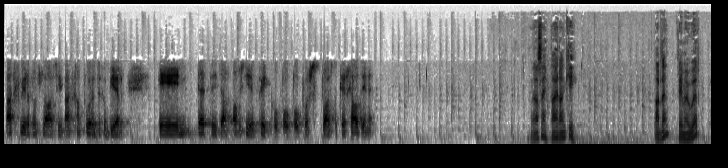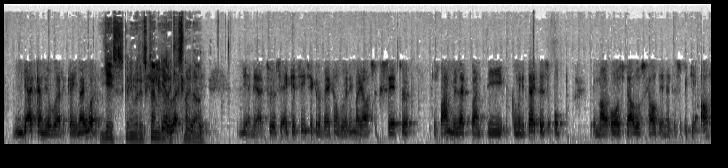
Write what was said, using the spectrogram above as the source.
Wat gebeur op inflasie? Wat gaan vorentoe gebeur? En dit het obviously 'n effek op op op ons plaaslike geld in dit. Wel sê, baie dankie. Pardon? Kan jy my hoor? Ja, kan jy hoor? Kan jy my hoor? Yes, kan jy hoor? Dit's klein bietjie uitgesny daar. Nee, nee, so, so ek het sien seker of ek kan hoor nie, maar ja, so ek sê so dis baie moeilik want die kommuniteit is op maar ons bel ons geld en dit is 'n bietjie af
